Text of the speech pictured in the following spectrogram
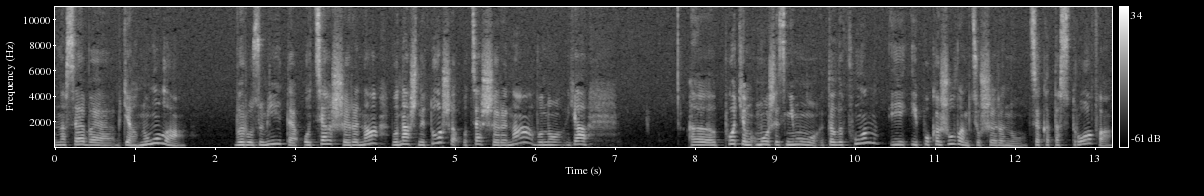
на себе вдягнула, ви розумієте, оця ширина, вона ж не то, що оця ширина, воно я. Е, Потім, може, зніму телефон і, і покажу вам цю ширину. Це катастрофа.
